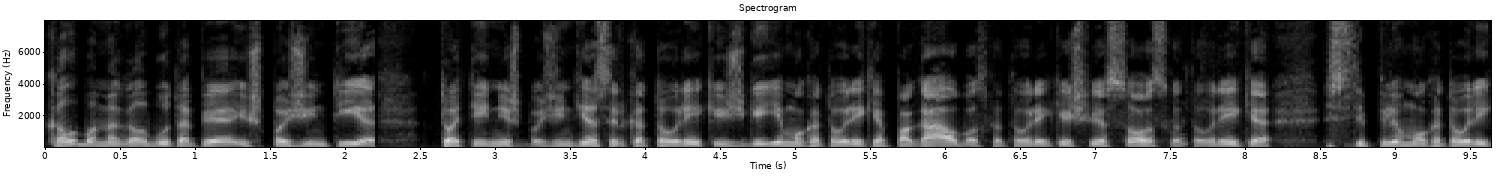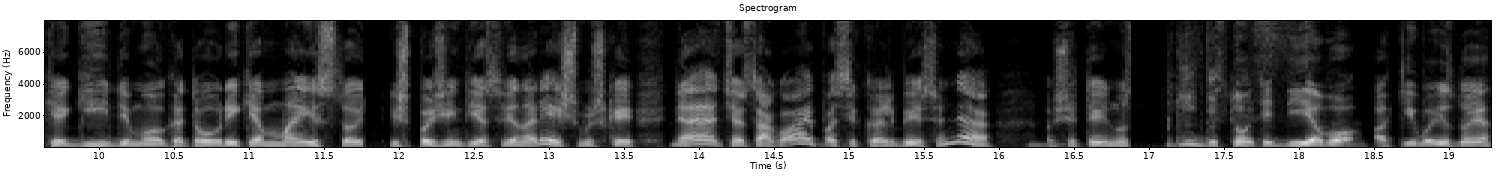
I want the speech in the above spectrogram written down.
kalbame galbūt apie išpažintyje tu ateini iš pažinties ir kad tau reikia išgyjimo, kad tau reikia pagalbos, kad tau reikia šviesos, kad tau reikia stiprimo, kad tau reikia gydimo, kad tau reikia maisto iš pažinties vienareikšmiškai. Ne, čia sako, ai pasikalbėsiu, ne, aš ateinu Gydytis. Stoti Dievo akivaizdoje,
